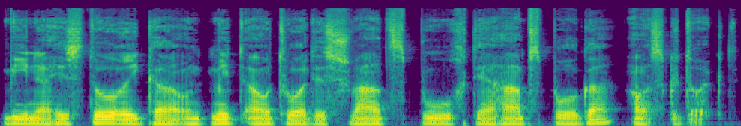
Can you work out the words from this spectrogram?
Wiener Historiker und Mitautor des Schwarzbuch der Habsburger, ausgedrückt.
